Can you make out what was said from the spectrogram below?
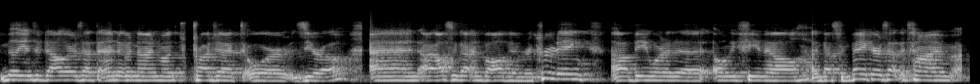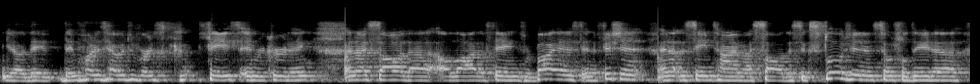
millions of dollars at the end of a nine month project or zero. And I also got involved in recruiting, uh, being one of the only female female investment bankers at the time. You know, they, they wanted to have a diverse face in recruiting. And I saw that a lot of things were biased, and inefficient. And at the same time, I saw this explosion in social data,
